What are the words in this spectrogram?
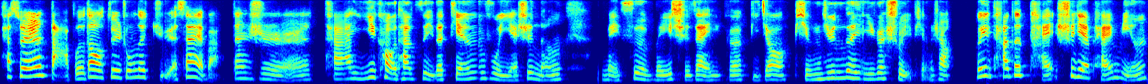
他虽然打不到最终的决赛吧，但是他依靠他自己的天赋，也是能每次维持在一个比较平均的一个水平上，所以他的排世界排名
